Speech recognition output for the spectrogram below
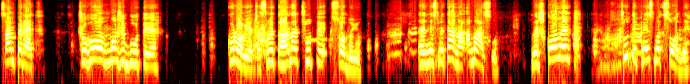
Сам перед, чого може бути коров'яча сметана чути содою? Е, Не сметана, а масло. Вершкове чути присмак соди.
